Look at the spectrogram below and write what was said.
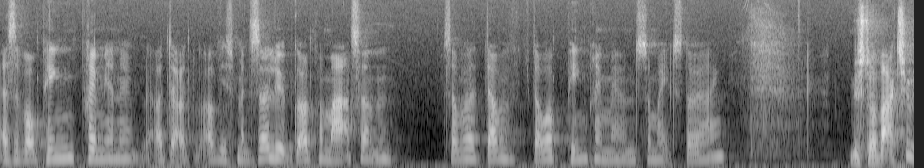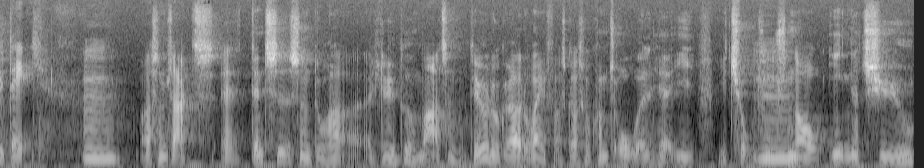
Altså hvor pengepræmierne, og, der, og hvis man så løb godt på maratonen, så var der, der var pengepræmierne som regel større. Ikke? Hvis du er aktiv i dag, mm. Og som sagt, at den tid, som du har løbet på maraton, det vil du gøre, at du rent faktisk også kan komme til OL her i, i 2021. Mm.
